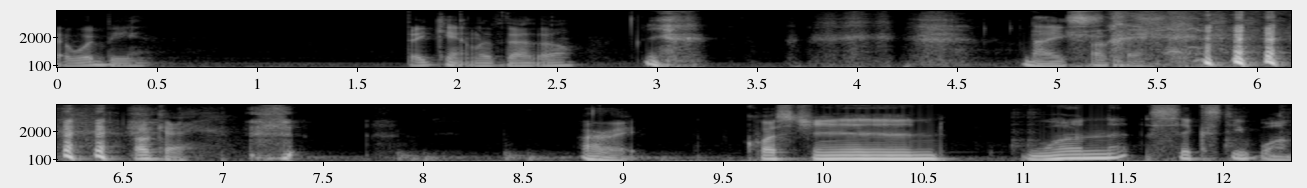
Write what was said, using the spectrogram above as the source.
That would be. They can't live that though. Nice. Okay. okay. All right. Question 161.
